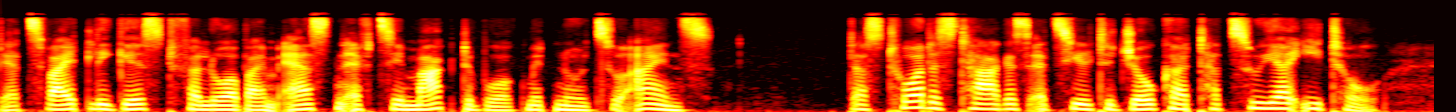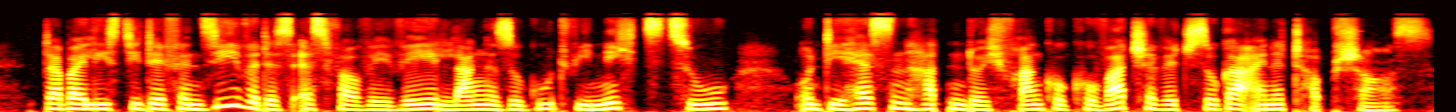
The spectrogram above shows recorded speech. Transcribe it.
Der Zweitligist verlor beim ersten FC Magdeburg mit 0 zu 1. Das Tor des Tages erzielte Joker Tatsuya Ito, Dabei ließ die Defensive des SVWW lange so gut wie nichts zu und die Hessen hatten durch Franko Kovacevic sogar eine Top-Chance.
